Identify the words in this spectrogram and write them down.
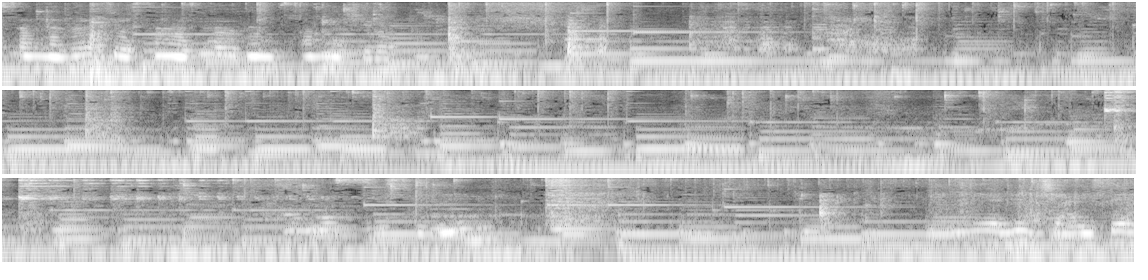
سمنه دلوقتي بس أنا هستخدم سمنة جيلاتين السوداني اللي هي اللي عايزاها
